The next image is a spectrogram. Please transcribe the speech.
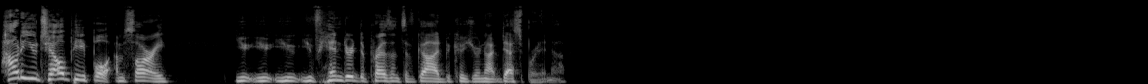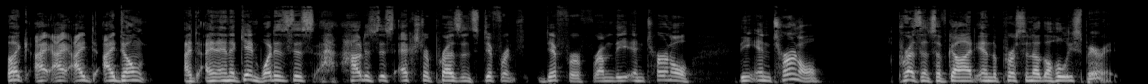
how do you tell people, I'm sorry, you you you you've hindered the presence of God because you're not desperate enough? Like I I I, I don't I, and again, what is this? How does this extra presence different differ from the internal, the internal presence of God in the person of the Holy Spirit?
